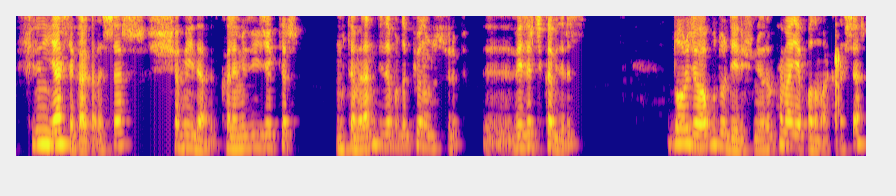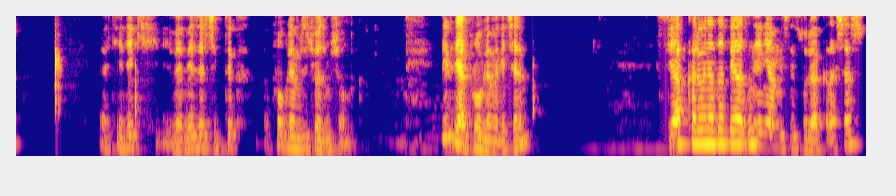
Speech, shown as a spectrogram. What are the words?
Filini yersek arkadaşlar şahıyla kalemizi yiyecektir. Muhtemelen biz de burada piyonumuzu sürüp e, vezir çıkabiliriz. Doğru cevap budur diye düşünüyorum. Hemen yapalım arkadaşlar. Evet yedik ve vezir çıktık. Problemimizi çözmüş olduk. Bir diğer probleme geçelim. Siyah kale oynadı. Beyazın en iyi hamlesini soruyor arkadaşlar.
